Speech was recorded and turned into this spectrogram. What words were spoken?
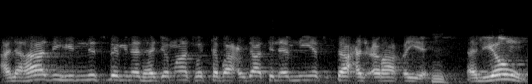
على هذه النسبة من الهجمات والتباعدات الأمنية في الساحة العراقية. اليوم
